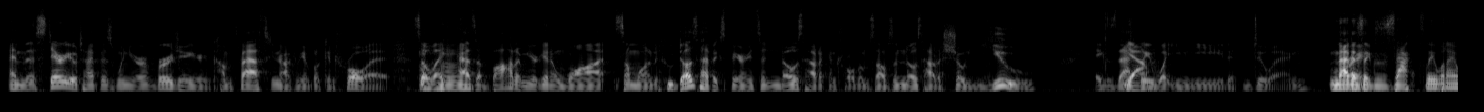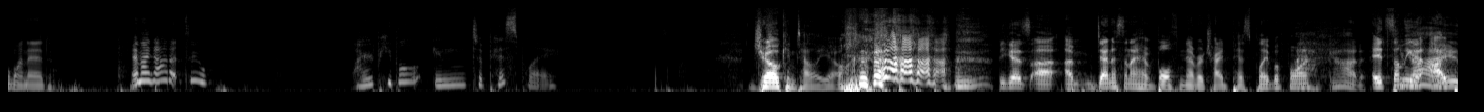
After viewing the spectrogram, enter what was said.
And the stereotype is when you're a virgin, you're gonna come fast. You're not gonna be able to control it. So, like Mm-hmm. as a bottom, you're gonna want someone who does have experience and knows how to control themselves and knows how to show you exactly what you need doing. And that is right? exactly what I wanted. And I got it too. Why are people into piss play? Joe can tell you. because uh, um, Dennis and I have both never tried piss play before. Oh, God, It's something that I.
